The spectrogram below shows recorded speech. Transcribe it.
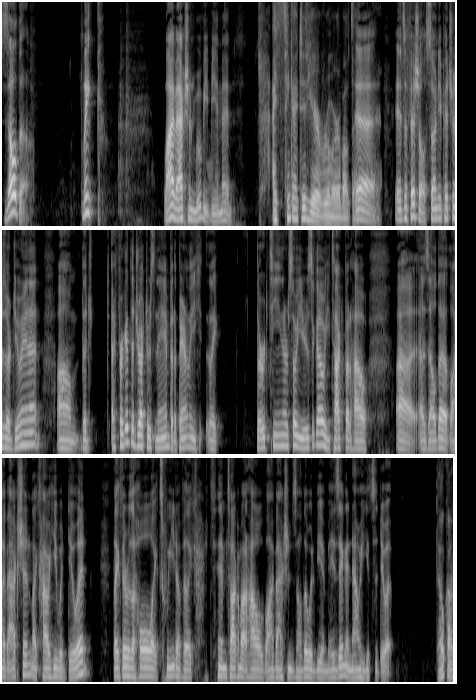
Zelda, Link, live action movie being made. I think I did hear a rumor about that. Yeah, it's official. Sony Pictures are doing it. Um, the I forget the director's name, but apparently, like thirteen or so years ago, he talked about how uh, a Zelda live action, like how he would do it. Like there was a whole like tweet of like him talking about how live action Zelda would be amazing, and now he gets to do it. Okay.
